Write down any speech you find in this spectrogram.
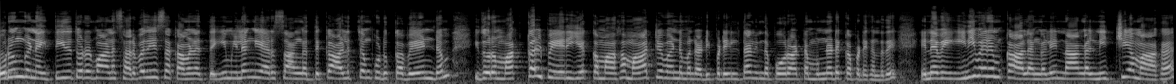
ஒருங்கிணைத்து இது தொடர்பான சர்வதேச கவனத்தையும் இலங்கை அரசாங்கத்துக்கு அழுத்தம் கொடுக்க வேண்டும். இது ஒரு மக்கள் பேரியக்கமாக மாற்ற வேண்டும் என்ற அடிப்படையில் தான் இந்த போராட்டம் முன்னெடுக்கப்படுகின்றது. எனவே இனிவரும் காலங்களில் நாங்கள் நிச்சயமாக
